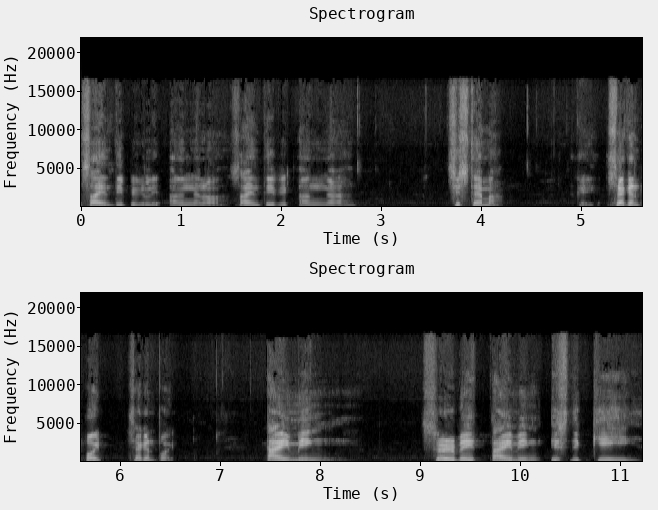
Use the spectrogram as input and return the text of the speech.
scientifically ang, ano, scientific ang uh, sistema. Okay. Second point, second point. Timing. survey timing is the key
